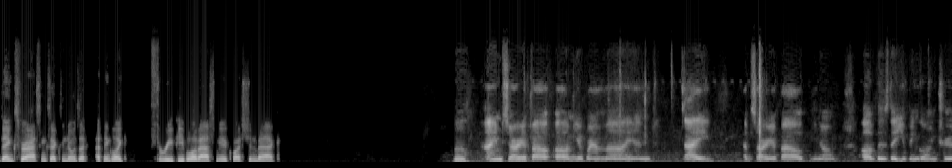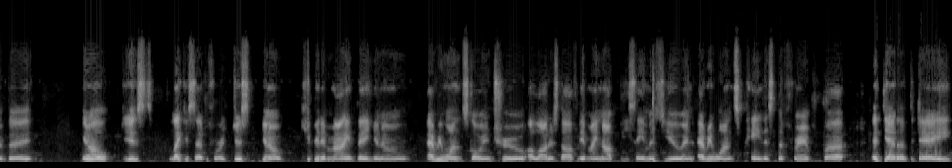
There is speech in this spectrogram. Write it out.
thanks for asking. Because no one's. I think like three people have asked me a question back. Well, I'm sorry about um, your grandma, and I, I'm sorry about you know all of this that you've been going through. But you know, just like you said before, just, you know, keep it in mind that, you know, everyone's going through a lot of stuff. It might not be same as you and everyone's pain is different, but at the end of the day,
